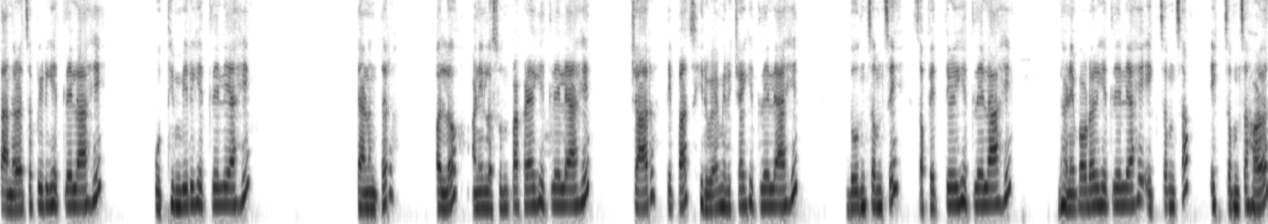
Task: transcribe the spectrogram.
तांदळाचं पीठ घेतलेलं आहे. कोथिंबीर घेतलेली आहे. त्यानंतर अलं आणि लसूण पाकळ्या घेतलेल्या आहेत. चार ते पाच हिरव्या मिरच्या घेतलेल्या आहेत. दोन चमचे सफेद तीळ घेतलेला आहे. धणे पावडर घेतलेले आहे. एक चमचा एक चमचा हळद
